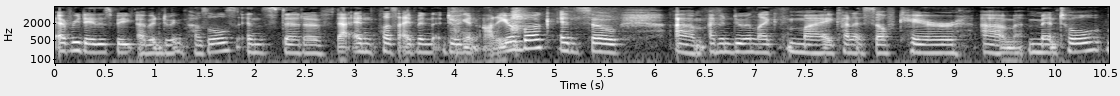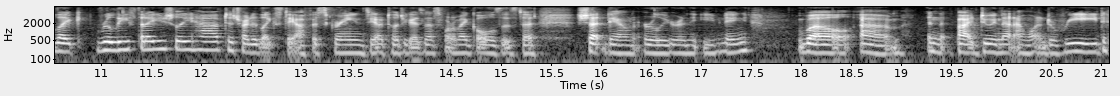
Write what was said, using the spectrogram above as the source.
every day this week I've been doing puzzles instead of that. And plus, I've been doing an audiobook. And so um, I've been doing like my kind of self care, um, mental like relief that I usually have to try to like stay off of screens. You know, I told you guys that's one of my goals is to shut down earlier in the evening. Well, um, and by doing that, I wanted to read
